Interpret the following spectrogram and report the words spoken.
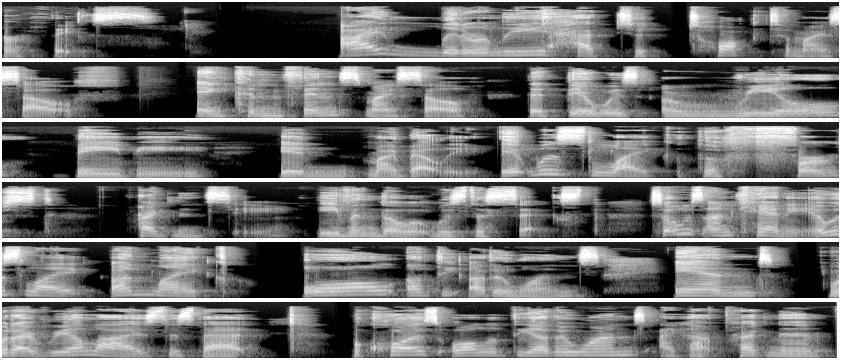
her face. I literally had to talk to myself and convince myself that there was a real baby in my belly. It was like the first pregnancy, even though it was the sixth. So it was uncanny. It was like unlike all of the other ones. And what I realized is that because all of the other ones, I got pregnant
